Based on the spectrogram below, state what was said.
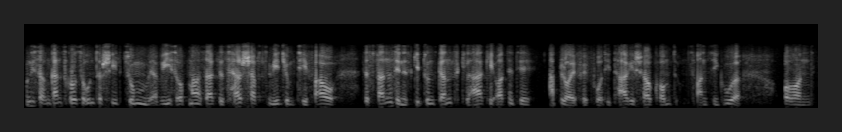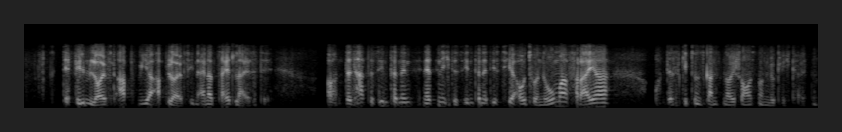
und ist auch ein ganz großer Unterschied zum, wie es oft mal sagt, das Herrschaftsmedium TV, das Fernsehen. Es gibt uns ganz klar geordnete Abläufe vor. Die Tagesschau kommt um 20 Uhr und der Film läuft ab, wie er abläuft, in einer Zeitleiste. Und das hat das Internet nicht. Das Internet ist hier autonomer, freier und das gibt uns ganz neue Chancen und Möglichkeiten.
